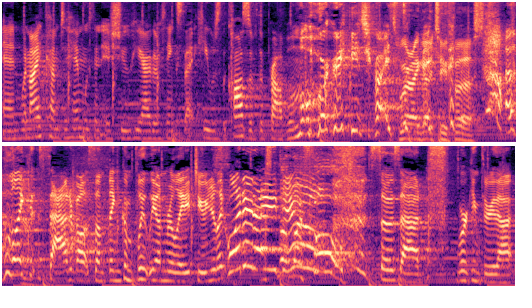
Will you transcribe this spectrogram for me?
And when I come to him with an issue, he either thinks that he was the cause of the problem or he tries to It's Where to I go to it. first. I'm like sad about something completely unrelated to you. And you're like, what did I not do? my fault. So sad working through that.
